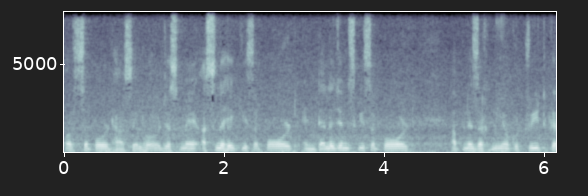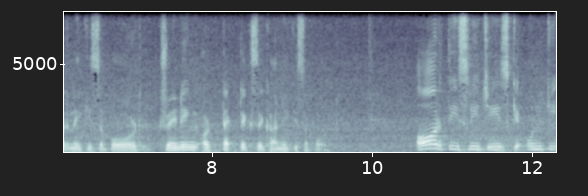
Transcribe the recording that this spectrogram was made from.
اور سپورٹ حاصل ہو، جس میں اسلحے کی سپورٹ، انٹیلیجنس کی سپورٹ اپنے زخمیوں کو ٹریٹ کرنے کی سپورٹ، ٹریننگ اور ٹیکٹک سکھانے کی سپورٹ۔ اور تیسری چیز کہ ان کی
